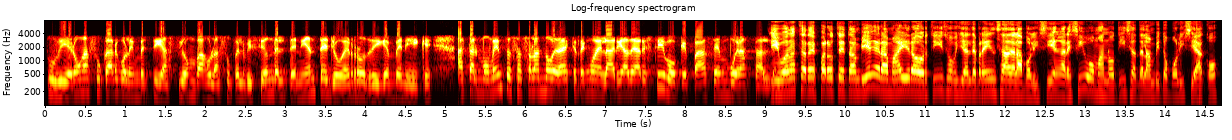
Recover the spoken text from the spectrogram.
tuvieron a su cargo la investigación bajo la supervisión del teniente Joel Rodríguez Benique. Hasta el momento esas son las novedades que tengo en el área de Arecibo. Que pasen buenas tardes. Y buenas tardes para usted también. Era Mayra Ortiz, oficial de prensa de la policía en Arecibo. Más noticias del ámbito policiaco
